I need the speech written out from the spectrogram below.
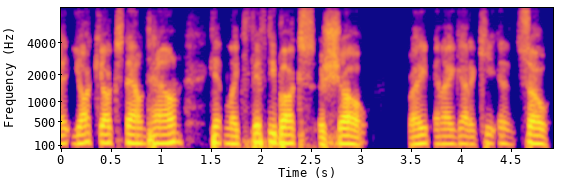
at Yuk Yuk's downtown, getting like fifty bucks a show, right? And I gotta keep. And so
